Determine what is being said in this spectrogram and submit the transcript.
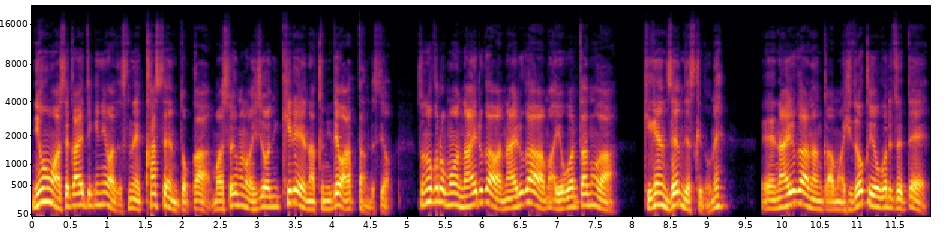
日本は世界的にはですね、河川とか、まあそういうものが非常に綺麗な国ではあったんですよ。その頃もナイル川、ナイル川はまあ汚れたのが紀元前ですけどね、えー、ナイル川なんかはまあひどく汚れてて、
